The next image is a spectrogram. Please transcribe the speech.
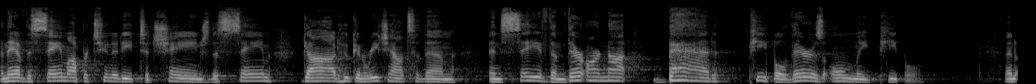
And they have the same opportunity to change, the same God who can reach out to them and save them. There are not bad people, there is only people. And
